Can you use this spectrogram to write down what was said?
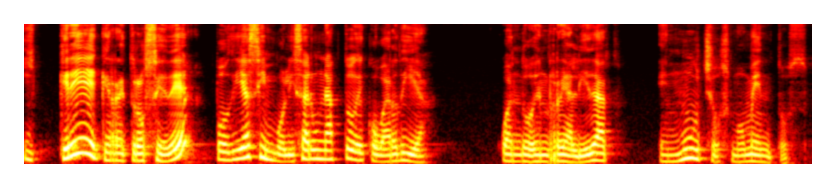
Y cree que retroceder podría simbolizar un acto de cobardía, cuando en realidad, en muchos momentos,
